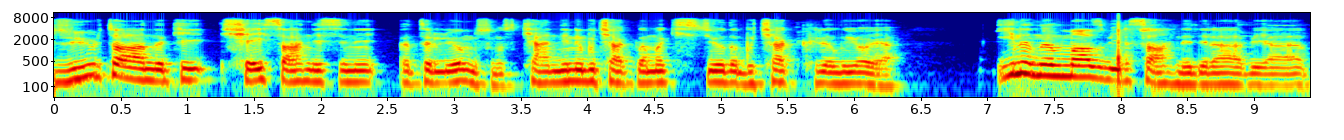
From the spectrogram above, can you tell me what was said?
Züğürt Ağa'ndaki şey sahnesini hatırlıyor musunuz? Kendini bıçaklamak istiyor da bıçak kırılıyor ya. İnanılmaz bir sahnedir abi ya.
